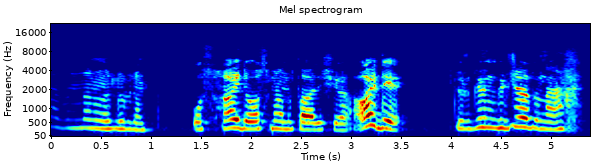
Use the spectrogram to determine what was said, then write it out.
En azından öldürdüm. Os haydi Osmanlı padişahı. Haydi. Türk'ün gücü adına.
